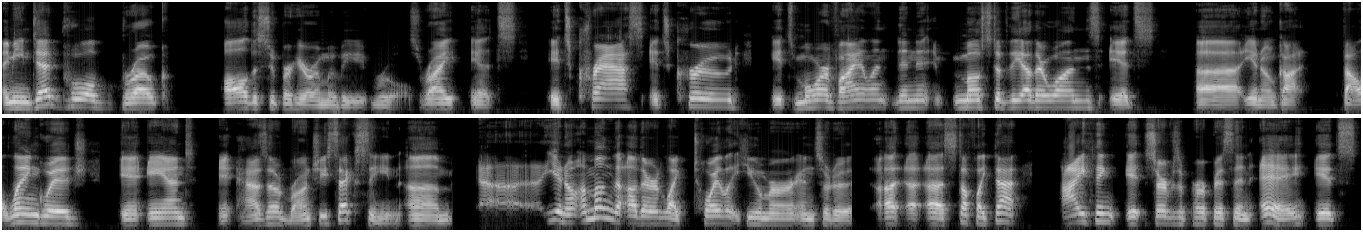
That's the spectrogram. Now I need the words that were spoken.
I mean, Deadpool broke all the superhero movie rules, right? It's it's crass, it's crude, it's more violent than most of the other ones. It's uh, you know, got foul language, and it has a raunchy sex scene. Um, uh, you know, among the other like toilet humor and sort of uh, uh, uh, stuff like that. I think it serves a purpose in A, it's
